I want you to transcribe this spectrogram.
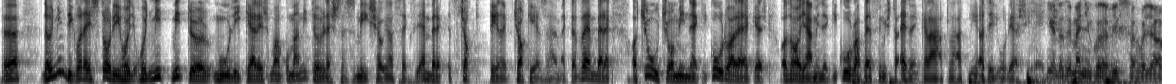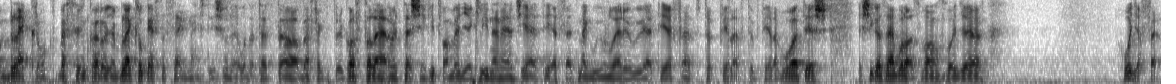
de hogy mindig van egy sztori, hogy, hogy mit, mitől múlik el, és akkor már mitől lesz ez mégse olyan szexi. Emberek, ez csak tényleg csak érzelmek. Tehát az emberek a csúcson mindenki kurva lelkes, az alján mindenki kurva pessimista, ezen kell átlátni. Az egy óriási egy. Igen, azért menjünk oda-vissza, hogy a BlackRock, beszéljünk arról, hogy a BlackRock ezt a szegmest is oda, oda tette a befektetők asztalára, hogy tessék, itt van, vegyél Clean Energy ETF-et, megújuló erőmű ETF-et, többféle, többféle volt, és, és igazából az van, hogy hogy a fe,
